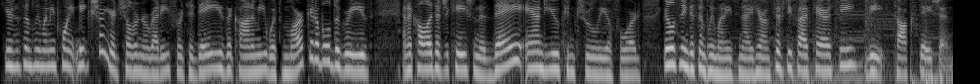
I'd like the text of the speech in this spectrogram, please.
Here's a Simply Money point. Make sure your children are ready for today's economy with marketable degrees and a college education that they and you can truly afford. You're listening to Simply Money tonight here on 55 KRC, the talk station.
